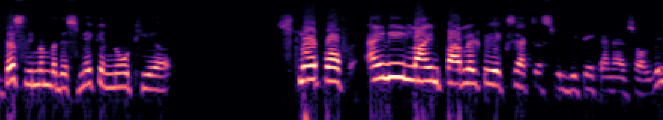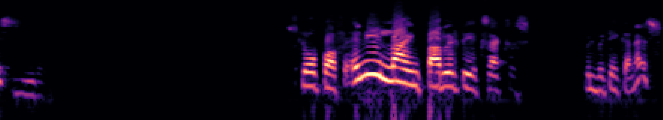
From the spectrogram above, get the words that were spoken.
just remember this, make a note here. Slope of any line parallel to x-axis will be taken as always 0. Slope of any line parallel to x-axis will be taken as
